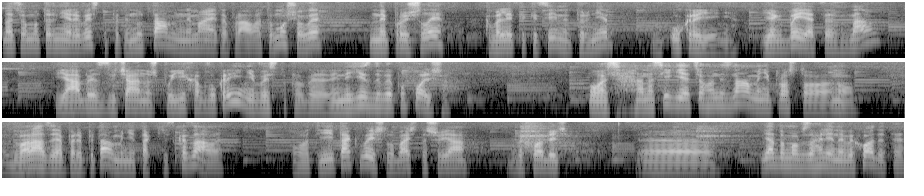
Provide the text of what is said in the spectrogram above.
на цьому турнірі виступити, ну там не маєте права, тому що ви не пройшли кваліфікаційний турнір в Україні. Якби я це знав, я би, звичайно ж, поїхав в Україні, виступив би і не їздив би по Польщах. Ось, а наскільки я цього не знав, мені просто, ну, два рази я перепитав, мені так і сказали. От, і так вийшло. Бачите, що я виходить. Е, я думав взагалі не виходити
